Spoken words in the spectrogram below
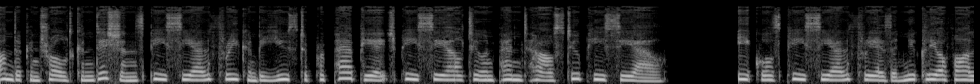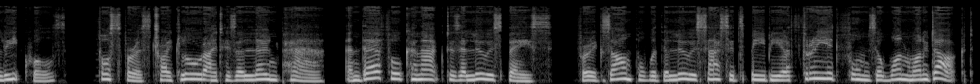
Under controlled conditions PCl3 can be used to prepare PHPCl2 and penthouse 2PCl. Equals PCl3 as a nucleophile equals, phosphorus trichloride is a lone pair, and therefore can act as a Lewis base, for example with the Lewis acids BBr3 it forms a 1-1 adduct,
